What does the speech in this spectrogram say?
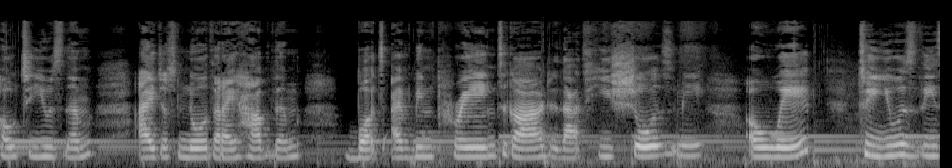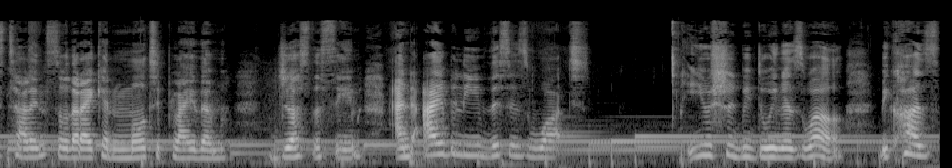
how to use them. I just know that i have them. But i've been praying to god that he shows me a way to use these talents so that I can multiply them just the same. And I believe this is what you should be doing as well because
